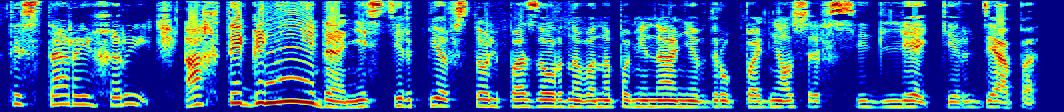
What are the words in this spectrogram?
ты, старый хрыч! Ах ты, гнида!» Не стерпев столь позорного напоминания, вдруг поднялся в седле кирдяпа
